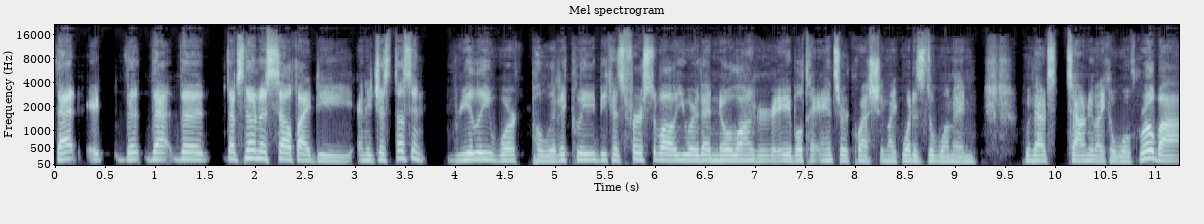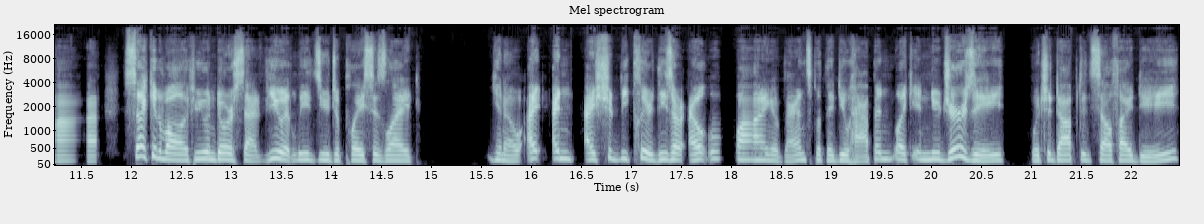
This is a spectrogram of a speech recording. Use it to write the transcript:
That it that that the that's known as self ID, and it just doesn't really work politically because first of all, you are then no longer able to answer a question like "What is the woman?" without sounding like a woke robot. Second of all, if you endorse that view, it leads you to places like you know, I and I should be clear, these are outlying events, but they do happen. Like in New Jersey, which adopted self ID,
